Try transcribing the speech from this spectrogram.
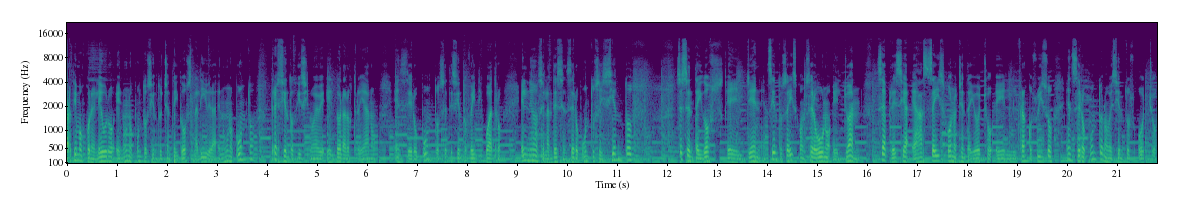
Partimos con el euro en 1.182, la libra en 1.319, el dólar australiano en 0.724, el neozelandés en 0.662, el yen en 106,01, el yuan. Se aprecia a 6,88, el franco suizo en 0.908,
